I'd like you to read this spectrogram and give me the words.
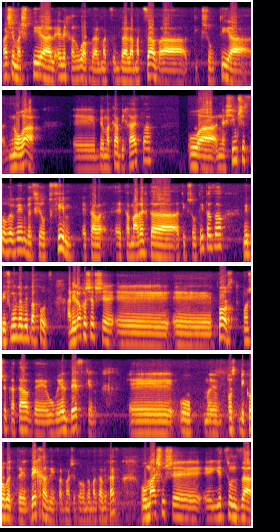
מה שמשפיע על הלך הרוח ועל, מצ... ועל המצב התקשורתי הנורא אה, במכבי חיפה, הוא האנשים שסובבים ושעוטפים את, ה... את המערכת התקשורתית הזו מבפנים ומבחוץ. אני לא חושב שפוסט, אה, אה, כמו שכתב אוריאל דסקל, הוא פוסט ביקורת די חריף על מה שקורה במכבי חיפה, הוא משהו שיצונזר.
